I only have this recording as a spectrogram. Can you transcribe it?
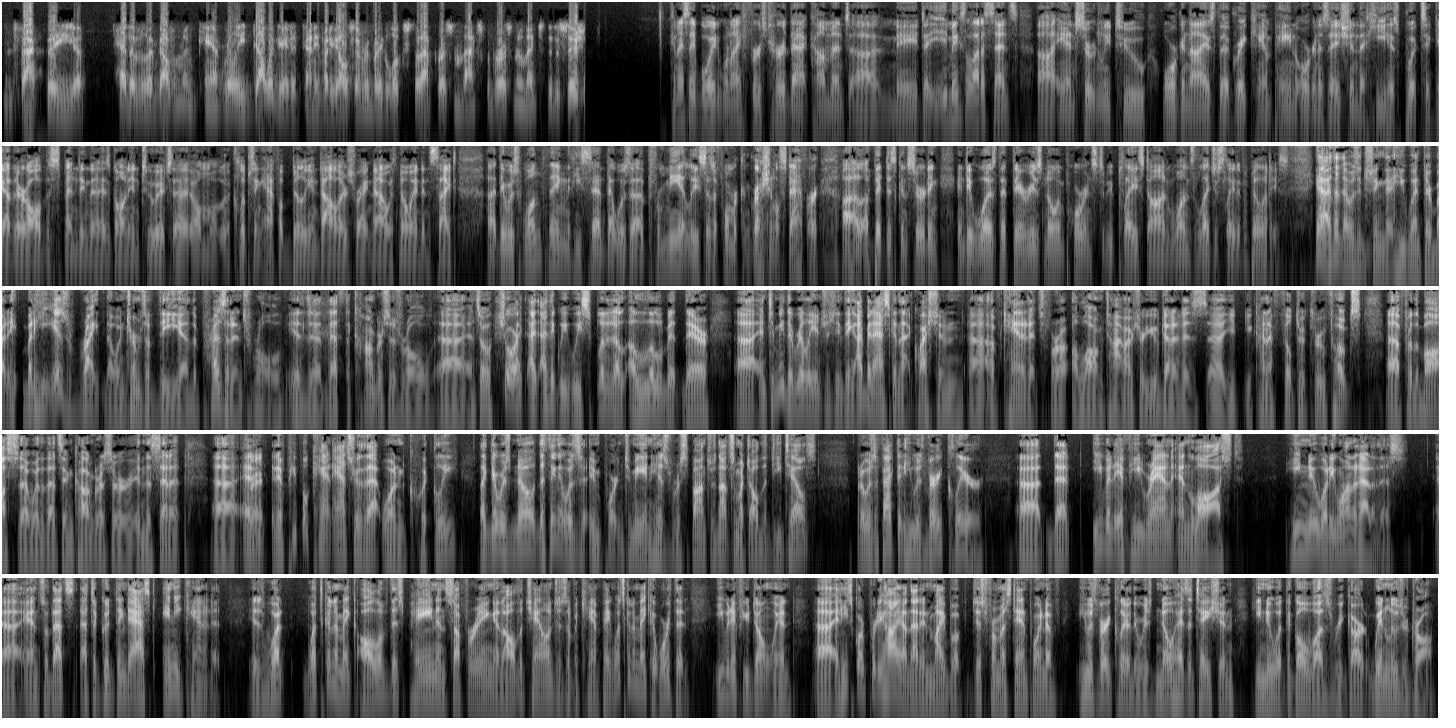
in fact, the uh, head of the government can't really delegate it to anybody else. Everybody looks to that person. That's the person who makes the decision. Can I say, Boyd, when I first heard that comment uh, made, it makes a lot of sense, uh, and certainly to organize the great campaign organization that he has put together, all the spending that has gone into it, uh, almost eclipsing half a billion dollars right now with no end in sight. Uh, there was one thing that he said that was, uh, for me at least, as a former congressional staffer, uh, a bit disconcerting, and it was that there is no importance to be placed on one's legislative abilities. Yeah, I thought that was interesting that he went there, but he, but he is right though in terms of the the president's role is uh, that's the Congress's role, uh, and so sure. I, I, think we, we split it a, a little bit there. Uh, and to me, the really interesting thing, I've been asking that question uh, of candidates for a, a, long time. I'm sure you've done it as uh, you, you kind of filter through folks uh, for the boss, whether that's in Congress or in the Senate. and, right. and if people can't answer that one quickly, like there was no the thing that was important to me in his response was not so much all the details, but it was the fact that he was very clear uh, that even if he ran and lost, he knew what he wanted out of this, uh, and so that's that's a good thing to ask any candidate: is what what's going to make all of this pain and suffering and all the challenges of a campaign what's going to make it worth it, even if you don't win? Uh, and he scored pretty high on that in my book, just from a standpoint of he was very clear. There was no hesitation. He knew what the goal was, regard win, lose or draw.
